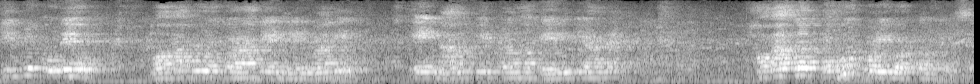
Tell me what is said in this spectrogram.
কিন্তু কোনেও মহাপুৰুষ গৰাকীৰ নিৰ্মাণী এই নাম কীৰ্তনক এৰি দিয়া নাই। সমাজত বহুত পৰিৱৰ্তন হৈছে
